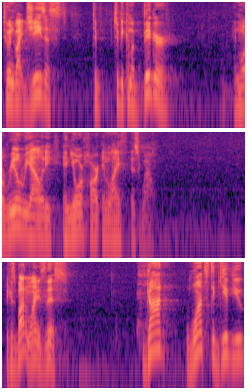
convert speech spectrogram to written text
to invite Jesus to, to become a bigger and more real reality in your heart and life as well. Because bottom line is this God wants to give you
